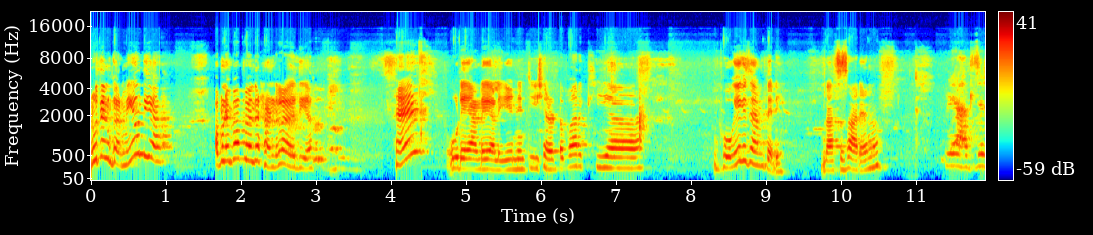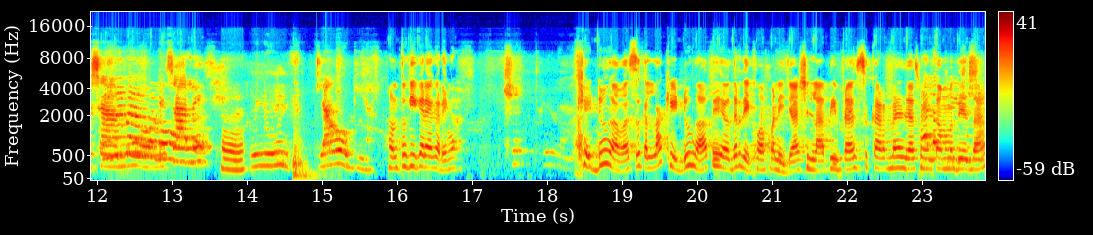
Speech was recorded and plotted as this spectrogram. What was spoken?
ਨੂੰ ਤੈਨੂੰ ਗਰਮੀ ਹੁੰਦੀ ਆ? ਆਪਣੇ ਪਾਪੇ ਨੂੰ ਤਾਂ ਠੰਡ ਲੱਗਦੀ ਆ। ਹੈ? ਉੜੇ ਆੜੇ ਵਾਲੀ ਇਹਨੇ ਟੀ-ਸ਼ਰਟ ਪਾ ਰੱਖੀ ਆ। ਹੋ ਗਏ ਐਗਜ਼ਾਮ ਤੇਰੇ? ਦੱਸ ਸਾਰਿਆਂ ਨੂੰ। ਮੈਂ ਅੱਜ ਸ਼ਾਮ ਨੂੰ ਹੋਣੇ ਸਾਲੇ। ਹਾਂ। ਮੈਨੂੰ ਕੀ ਹੋ ਗਿਆ ਹੁਣ ਤੂੰ ਕੀ ਕਰਿਆ ਕਰੇਗਾ? ਖੇਡੂਗਾ। ਬਸ ਕੱਲਾ ਖੇਡੂਗਾ ਤੇ ਉਧਰ ਦੇਖੋ ਆਪਾਂ ਨੇ ਜਸ਼ਨ ਲਾਤੀ ਪ੍ਰੈਸ ਕਰਨਾ ਜਸ਼ਨ ਕੰਮ ਦੇਦਾ।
